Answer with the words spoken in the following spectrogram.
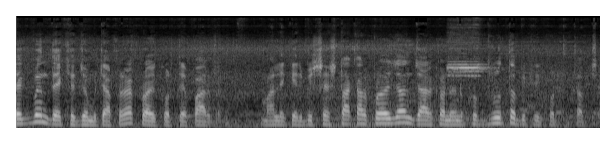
দেখবেন, দেখে জমিটা আপনারা ক্রয় করতে পারবেন। মালিকের বিশেষ টাকার প্রয়োজন, যার কারণে খুব দ্রুত বিক্রি করতে চাচ্ছে।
